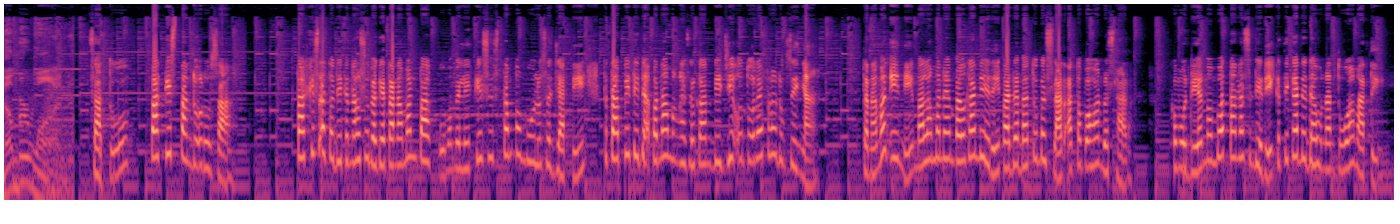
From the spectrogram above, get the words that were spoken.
Number 1. 1. Pakis tanduk rusa Pakis atau dikenal sebagai tanaman paku memiliki sistem pembuluh sejati tetapi tidak pernah menghasilkan biji untuk reproduksinya. Tanaman ini malah menempelkan diri pada batu besar atau pohon besar, kemudian membuat tanah sendiri ketika dedaunan tua mati.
